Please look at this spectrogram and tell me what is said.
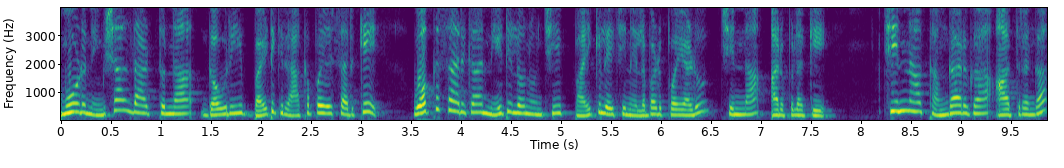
మూడు నిమిషాలు దాటుతున్నా గౌరీ బయటికి రాకపోయేసరికి ఒక్కసారిగా నీటిలో నుంచి పైకి లేచి నిలబడిపోయాడు చిన్న అరుపులకి. చిన్న కంగారుగా ఆత్రంగా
